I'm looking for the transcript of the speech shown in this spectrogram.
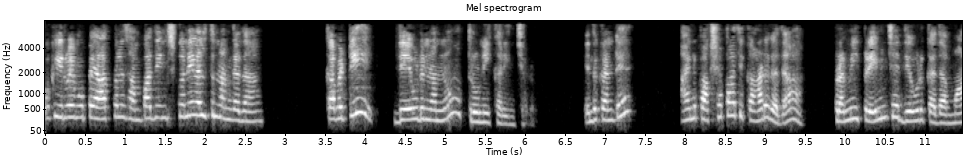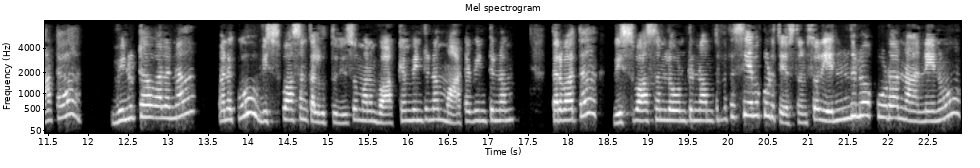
ఒక ఇరవై ముప్పై ఆత్మలు సంపాదించుకునే వెళ్తున్నాను కదా. కాబట్టి దేవుడు నన్ను తృణీకరించాడు. ఎందుకంటే ఆయన పక్షపాతి కాడు కదా. ప్రమి ప్రేమించే దేవుడు కదా. మాట వినుట వలన మనకు విశ్వాసం కలుగుతుంది. సో మనం వాక్యం వింటున్నాం మాట వింటున్నాం తర్వాత విశ్వాసంలో ఉంటున్నాం తర్వాత సేవ కూడా చేస్తున్నాం. సో ఎందులో కూడా నా నేను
